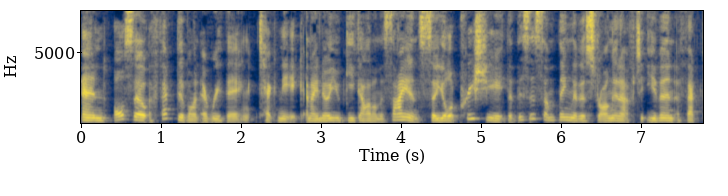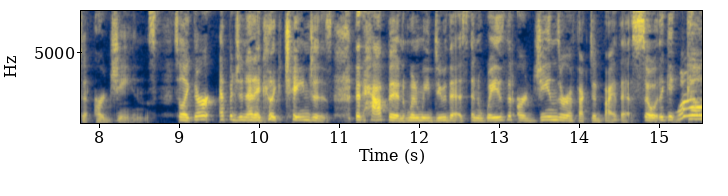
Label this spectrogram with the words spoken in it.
and also effective on everything technique. And I know you geek out on the science, so you'll appreciate that this is something that is strong enough to even affect our genes. So like there are epigenetic like changes that happen when we do this and ways that our genes are affected by this. So like it what? goes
